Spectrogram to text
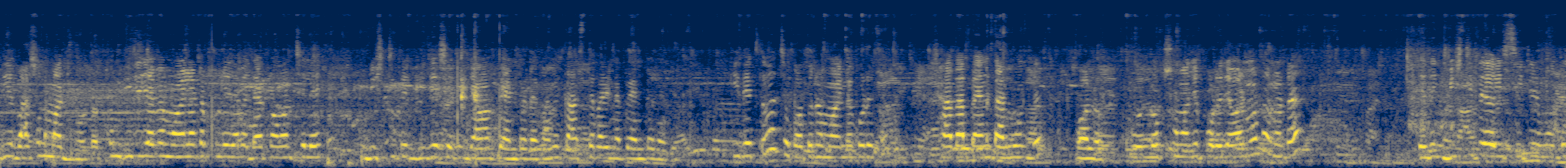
দিয়ে বাসন মাজবো। তখন ভিজে যাবে, ময়লাটা ফুলে যাবে। দেখো আমার ছেলে বৃষ্টিতে ভিজে সেটি জামা প্যান্টটা দেখো। আমি কাচতে পারি না প্যান্টটা দেখো। কি দেখতে পাচ্ছ? কতটা ময়লা করেছে সাদা প্যান্ট তার মধ্যে। বলো লোক সমাজে পড়ে যাওয়ার মতন ওটা? সেদিন বৃষ্টিতে ওই সিটের মধ্যে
